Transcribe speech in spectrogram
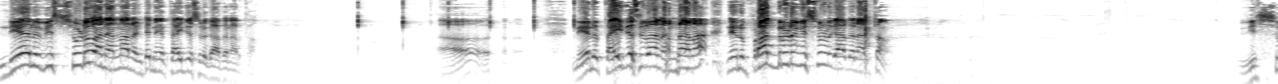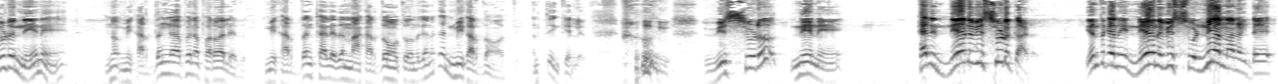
నేను విశ్వడు అని అన్నానంటే నేను తైజసుడు కాదని అర్థం. నేను తైజసుడు అని అన్నానా? నేను ప్రాగ్రుడు విశ్వడు కాదని అర్థం. విశ్వడు నేనే. మీకు అర్థం కాకపోయినా పర్వాలేదు. మీకు అర్థం కాలేదని నాకు అర్థం అవుతుంది కనుక మీకు అర్థం అవుద్ది. అంతే ఇంకేం లేదు. విశ్వడు నేనే కానీ నేను విశ్వడు కాడు. ఎందుకని? నేను విశ్వడిని అన్నానంటే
